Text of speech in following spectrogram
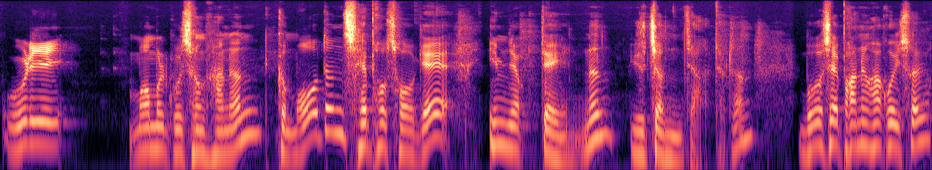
우리 몸을 구성하는 그 모든 세포 속에 입력되어 있는 유전자들은 무엇에 반응하고 있어요?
